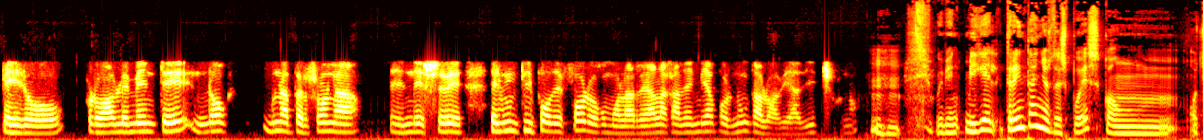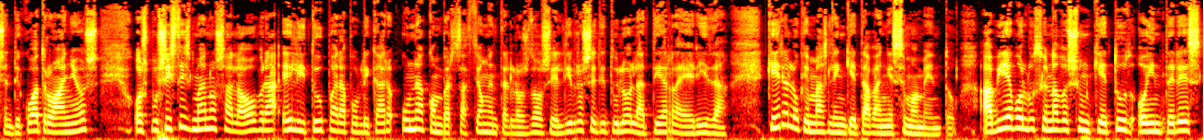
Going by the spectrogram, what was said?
pero probablemente no una persona en ese en un tipo de foro como la Real Academia pues nunca lo había dicho ¿no? muy bien Miguel 30 años después con 84 años os pusisteis manos a la obra él y tú para publicar una conversación entre los dos y el libro se tituló La tierra herida ¿qué era lo que más le inquietaba en ese momento? ¿había evolucionado su inquietud o interés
